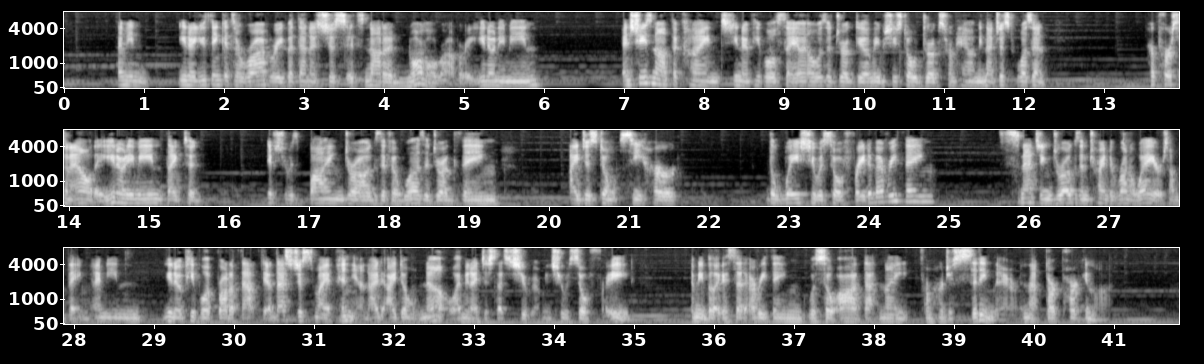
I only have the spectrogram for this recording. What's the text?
I mean, you know, you think it's a robbery, but then it's just, it's not a normal robbery. You know what I mean? And she's not the kind, you know, people say, oh, it was a drug deal. Maybe she stole drugs from him. I mean, that just wasn't her personality. You know what I mean? Like to, if she was buying drugs, if it was a drug thing, I just don't see her, the way she was so afraid of everything snatching drugs and trying to run away or something. I mean, you know, people have brought up that. That's just my opinion. I, I don't know. I mean, I just, that's she, I mean, she was so afraid. I mean, but like I said, everything was so odd that night from her just sitting there in that dark parking lot.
